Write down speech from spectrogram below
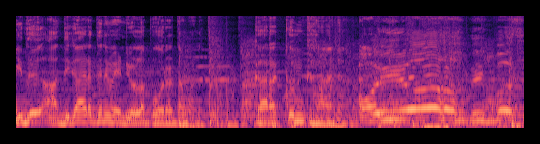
ഇത് അധികാരത്തിന് വേണ്ടിയുള്ള പോരാട്ടമാണ്. കറക്കും ഖാന. അയ്യോ big boss.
